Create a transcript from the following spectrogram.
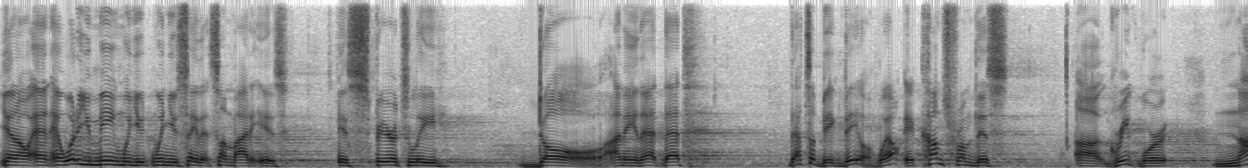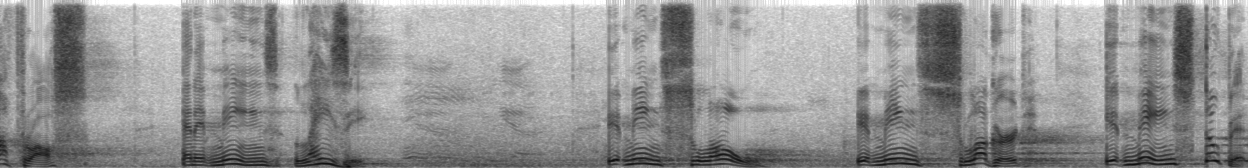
You know, and, and what do you mean when you when you say that somebody is is spiritually dull? I mean that that that's a big deal. Well, it comes from this uh, Greek word nothros, and it means lazy. It means slow. It means sluggard. It means stupid.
